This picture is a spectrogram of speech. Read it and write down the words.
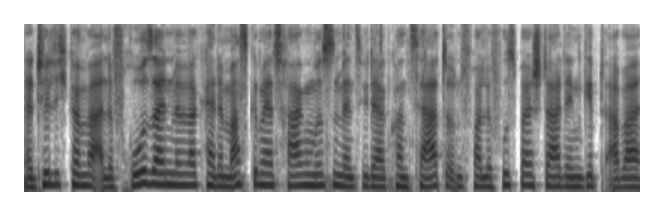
Natürlich können wir alle froh sein, wenn wir keine Maske mehr tragen müssen, wenn es wieder Konzerte und volle Fußballstadien gibt. Aber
